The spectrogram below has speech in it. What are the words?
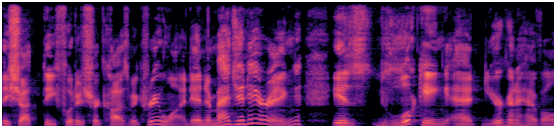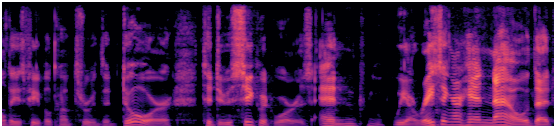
they shot the footage for Cosmic Rewind. And Imagineering is looking at you're going to have all these people come through the door to do Secret Wars. And we are raising our hand now that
